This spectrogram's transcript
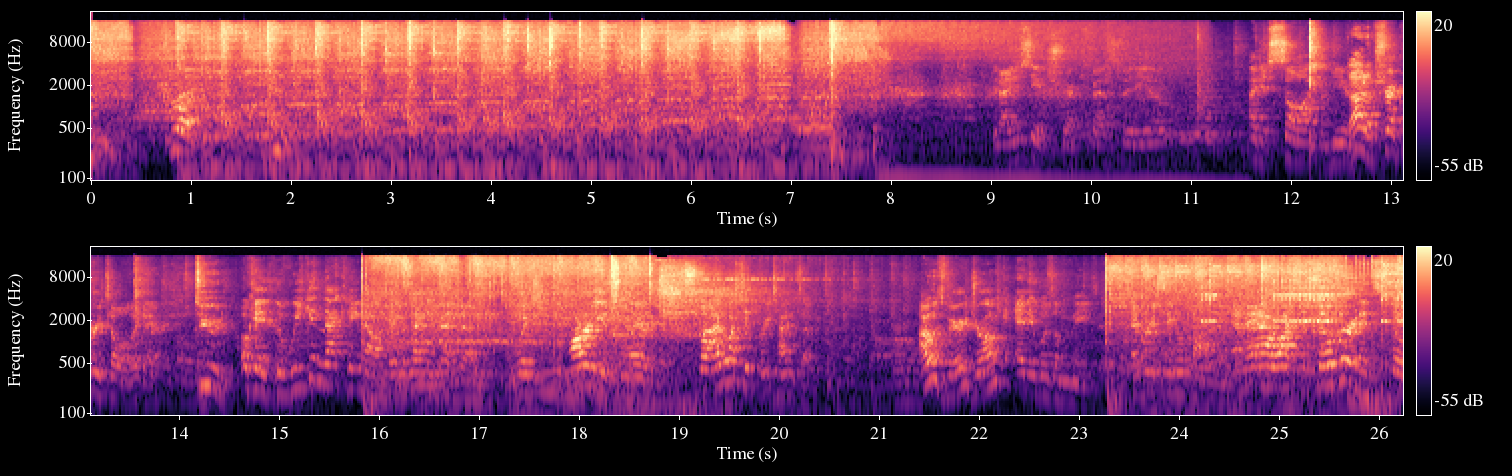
Did I just see a Shrek Fest video? I just saw it from here. It. Oh, Shrek Retold, okay. Dude, okay, the weekend that came out, it was at Inventa, which already is hilarious. But I watched it three times that weekend. I was very drunk, and it was amazing. Every single time. And then I watched it sober, and it's still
